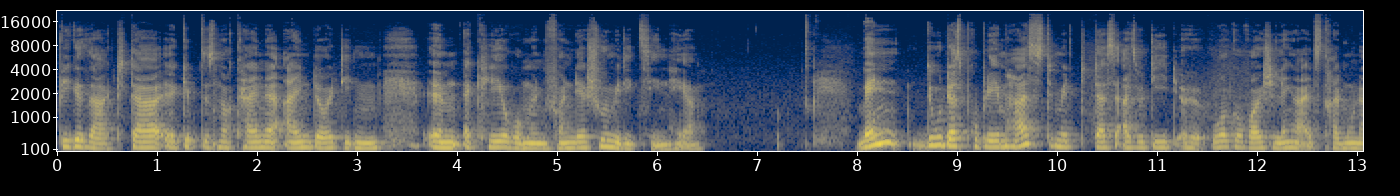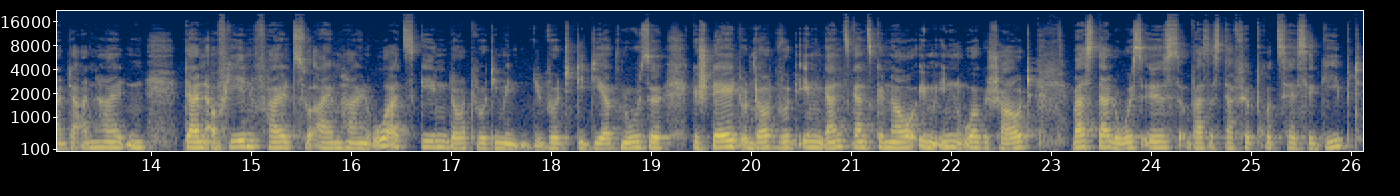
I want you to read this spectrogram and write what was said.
wie gesagt, da äh, gibt es noch keine eindeutigen ähm, Erklärungen von der Schulmedizin her. Wenn du das Problem hast, mit dass also die äh, Ohrgeräusche länger als drei Monate anhalten, dann auf jeden Fall zu einem HNO-Arzt gehen. Dort wird die, wird die Diagnose gestellt und dort wird eben ganz, ganz genau im Innenohr geschaut, was da los ist, was es da für Prozesse gibt.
